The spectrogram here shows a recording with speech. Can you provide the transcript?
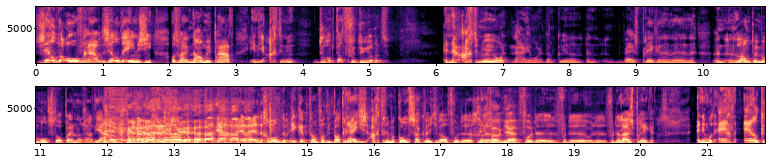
dezelfde overgave, dezelfde energie als waar ik nou mee praat. In die 18 uur doe ik dat voortdurend. En na 18 uur, jongen, nou jongen, dan kun je een, een, een wij spreken een, een, een, een lamp in mijn mond stoppen en dan gaat hij aan. ja, en, en gewoon, de- ik heb dan van die batterijtjes achter in mijn kontzak, weet je wel, de, ja. voor de, voor de, voor de, voor de luidspreker. En die moet echt elke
